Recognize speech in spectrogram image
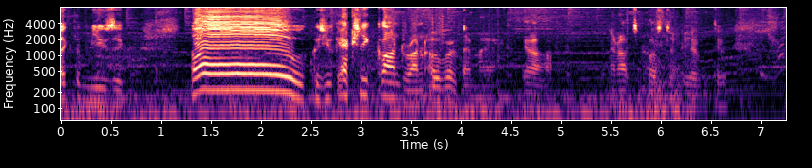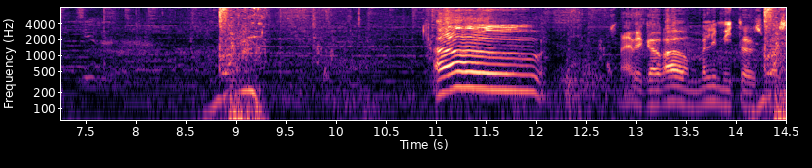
Like the music. Oh, because you actually can't run over them. eh? Yeah, you're not supposed to be able to. Oh, there we go. Oh, millimeters was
